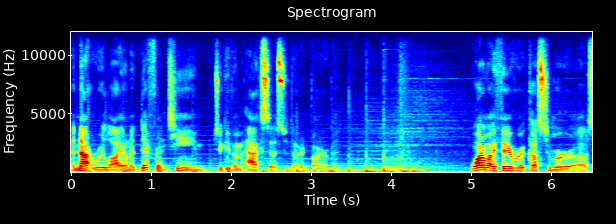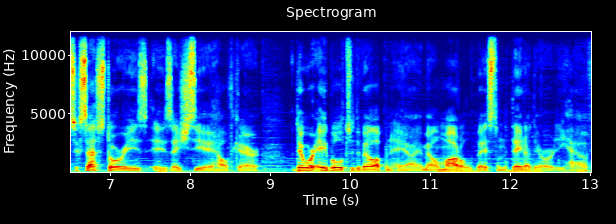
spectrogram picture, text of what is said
and not rely on a different team to give them access to that environment. One of my favorite customer uh, success stories is HCA Healthcare. They were able to develop an AI ML model based on the data they already have.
